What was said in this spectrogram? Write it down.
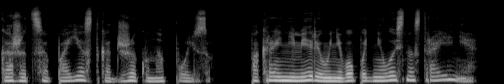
Кажется, поездка Джеку на пользу. По крайней мере, у него поднялось настроение.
